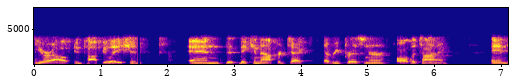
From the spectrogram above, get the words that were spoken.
you're out in population, and th- they cannot protect every prisoner all the time. And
